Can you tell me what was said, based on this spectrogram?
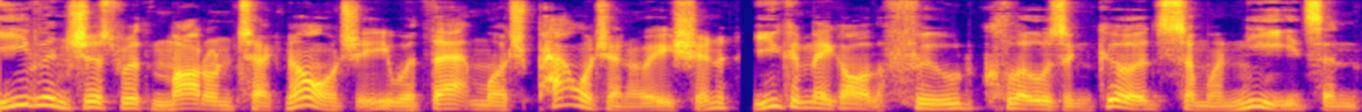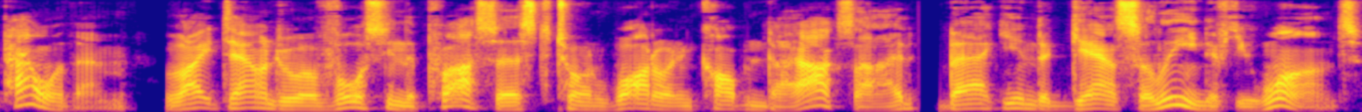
Even just with modern technology, with that much power generation, you can make all the food, clothes, and goods someone needs and power them, right down to reversing the process to turn water and carbon dioxide back into gasoline if you want.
